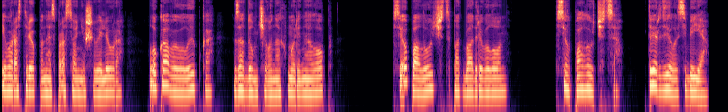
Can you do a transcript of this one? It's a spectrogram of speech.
Его растрепанная с просонья шевелюра, лукавая улыбка, задумчиво нахмуренный лоб. «Все получится», — подбадривал он. «Все получится», — твердила себе я.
